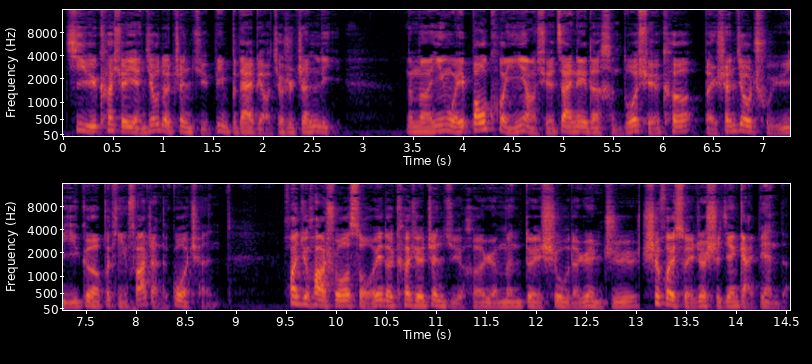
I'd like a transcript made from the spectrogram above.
基于科学研究的证据，并不代表就是真理。那么，因为包括营养学在内的很多学科本身就处于一个不停发展的过程。换句话说，所谓的科学证据和人们对事物的认知是会随着时间改变的。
